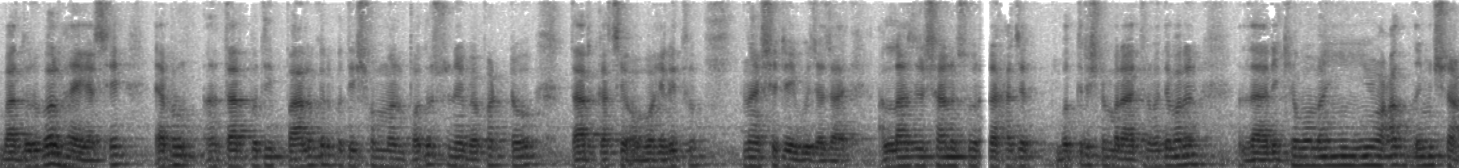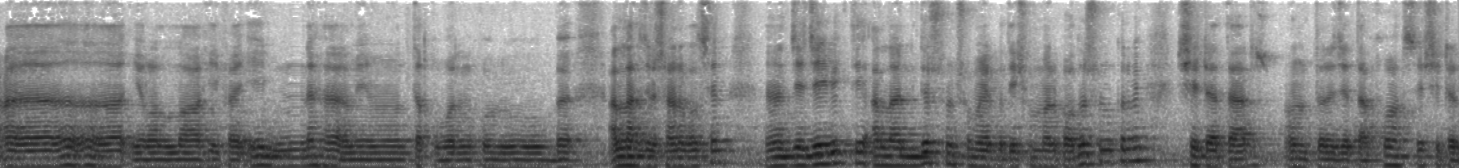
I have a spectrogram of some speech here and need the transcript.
বা দুর্বল হয়ে গেছে এবং তার প্রতি পালকের প্রতি সম্মান প্রদর্শনের ব্যাপারটাও তার কাছে অবহেলিত। না, সেটাই বোঝা যায়। আল্লাহ হাজের বত্রিশ নম্বর আয়তের মধ্যে বলেন আল্লাহ বলছেন, যে যে ব্যক্তি আল্লাহ নিদর্শন সময়ের প্রতি সম্মান প্রদর্শন করবে, সেটা তার অন্তরে যে তাকুয়া আছে, সেটার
